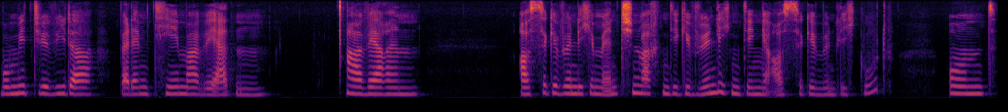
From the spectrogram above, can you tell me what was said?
womit wir wieder bei dem Thema werden, äh, wären, Außergewöhnliche Menschen machen die gewöhnlichen Dinge außergewöhnlich gut und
